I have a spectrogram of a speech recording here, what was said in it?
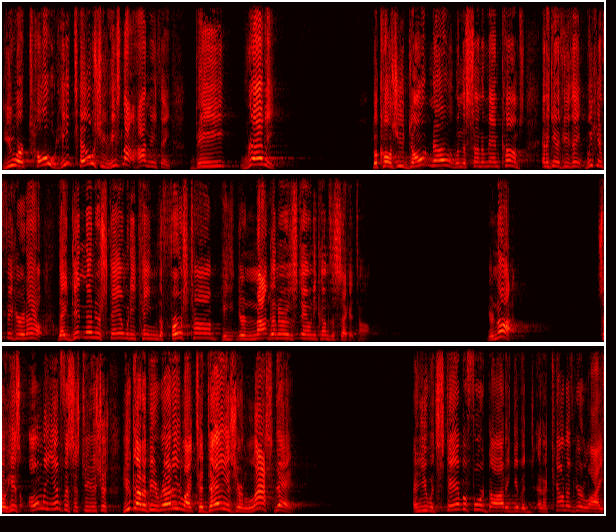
You are told, he tells you, he's not hiding anything. Be ready. Because you don't know when the Son of Man comes. And again, if you think we can figure it out, they didn't understand when he came the first time, he, you're not going to understand when he comes the second time. You're not. So his only emphasis to you is just, you got to be ready, like today is your last day and you would stand before God and give a, an account of your life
